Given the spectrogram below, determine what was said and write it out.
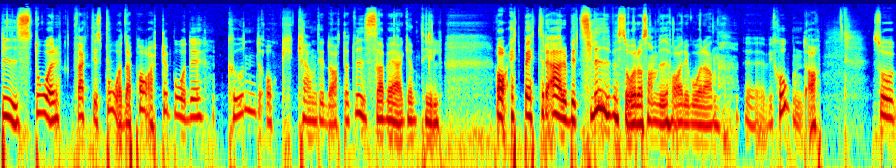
bistår faktiskt båda parter, både kund och kandidat, att visa vägen till ja, ett bättre arbetsliv så då, som vi har i vår eh, vision. Då. Så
